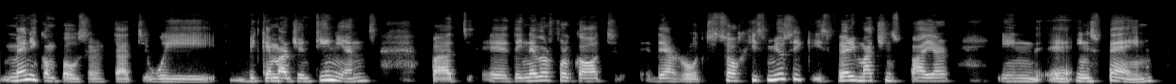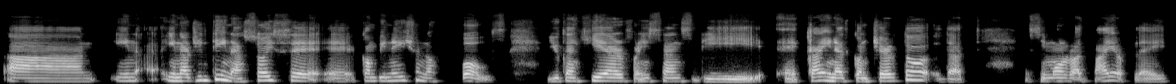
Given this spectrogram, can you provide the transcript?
many composers that we became Argentinians, but uh, they never forgot their roots. So his music is very much inspired in in Spain, and in in Argentina. So it's a, a, combination of both. You can hear, for instance, the uh, clarinet concerto that Simon Reitmeyer played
